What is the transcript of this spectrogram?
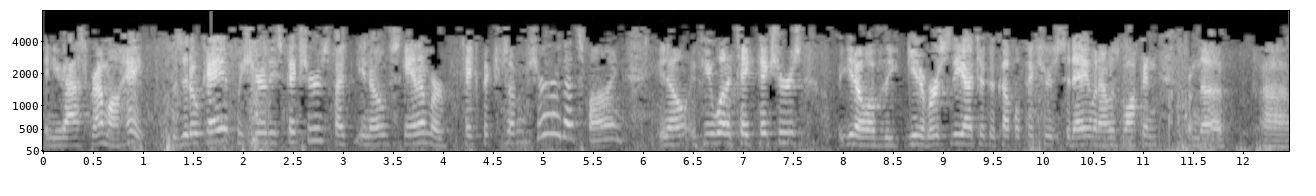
and you ask grandma hey is it okay if we share these pictures if i you know scan them or take pictures of them sure that's fine you know if you want to take pictures you know of the university i took a couple pictures today when i was walking from the uh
